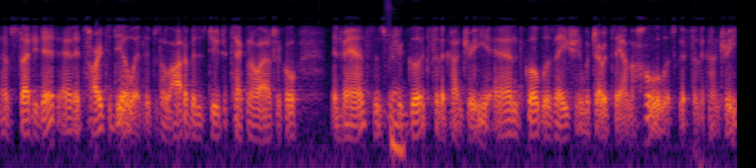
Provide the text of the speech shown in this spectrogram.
have studied it, and it's hard to deal with. It was, a lot of it is due to technological advances, which sure. are good for the country, and globalization, which I would say on the whole is good for the country.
